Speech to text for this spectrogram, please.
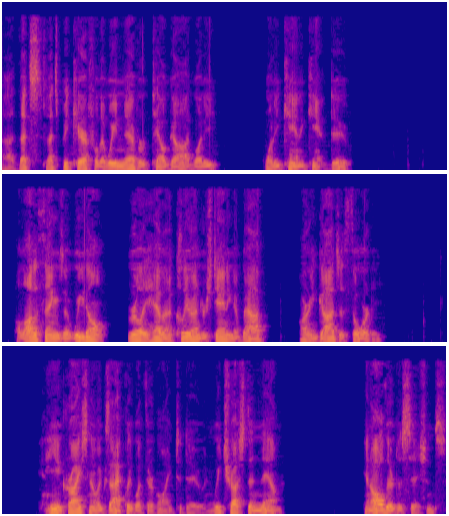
uh, let's let's be careful that we never tell God what he what he can and can't do. A lot of things that we don't really have a clear understanding about are in God's authority. And he and Christ know exactly what they're going to do, and we trust in them in all their decisions.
